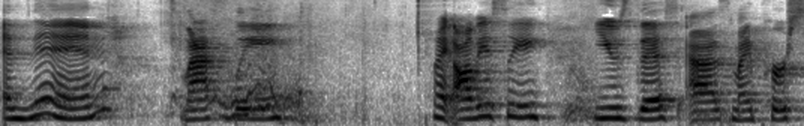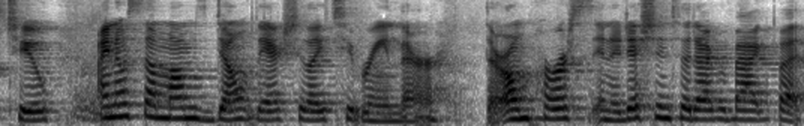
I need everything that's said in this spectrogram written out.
And then lastly, I obviously use this as my purse too. I know some moms don't. They actually like to bring their, their own purse in addition to the diaper bag, but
